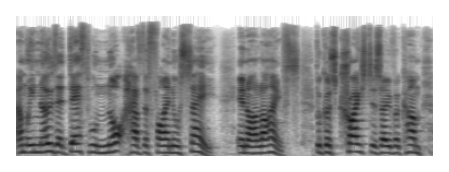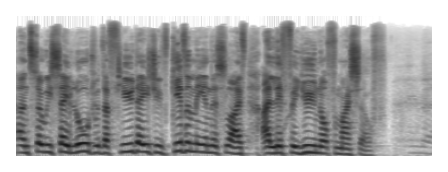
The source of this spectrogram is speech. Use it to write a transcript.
And we know that death will not have the final say in our lives because Christ has overcome. And so we say, Lord, with the few days you've given me in this life, I live for you, not for myself. Amen.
